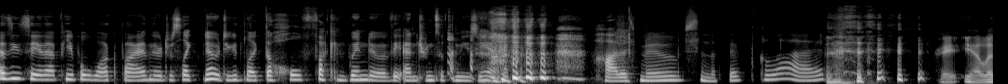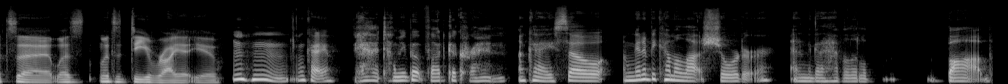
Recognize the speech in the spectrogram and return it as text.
As you say that, people walk by and they're just like, "No, dude! Like the whole fucking window of the entrance of the museum." Hottest moves in the fifth collide. Right? Yeah, let's uh let's let's de-riot you. mm-hmm. Okay. yeah, tell me about vodka cran. Okay, so I'm gonna become a lot shorter, and I'm gonna have a little bob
